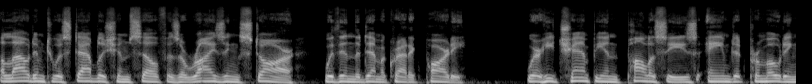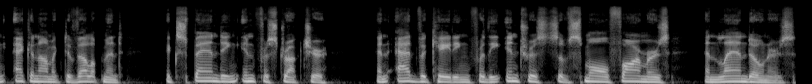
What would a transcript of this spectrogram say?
allowed him to establish himself as a rising star within the Democratic Party, where he championed policies aimed at promoting economic development, expanding infrastructure, and advocating for the interests of small farmers and landowners.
